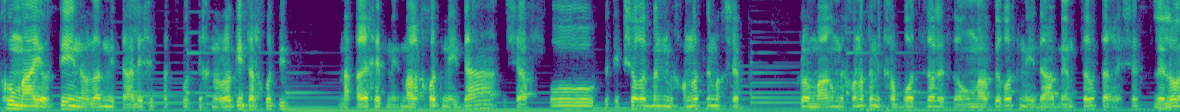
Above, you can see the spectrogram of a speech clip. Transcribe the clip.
תחום ה-IoT נולד מתהליך התפתחות טכנולוגית אלחוטית, מערכת, מערכות מידע שהפכו בתקשורת בין מכונות למחשב. כלומר, מכונות המתחברות זו לזו ומעבירות מידע באמצעות הרשת ללא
